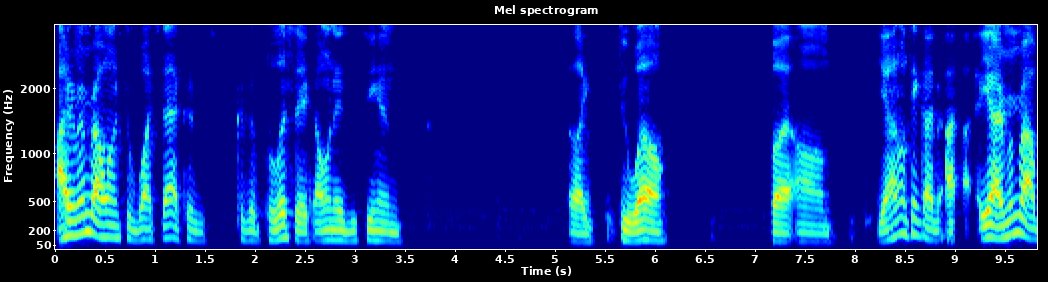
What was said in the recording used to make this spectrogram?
I remember I wanted to watch that because because of Pulisic. I wanted to see him like do well. But um, yeah, I don't think I've. I, I- yeah, I remember I,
